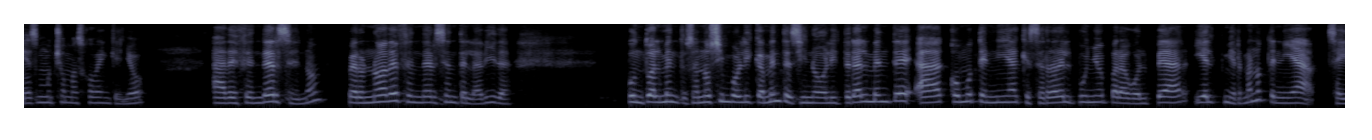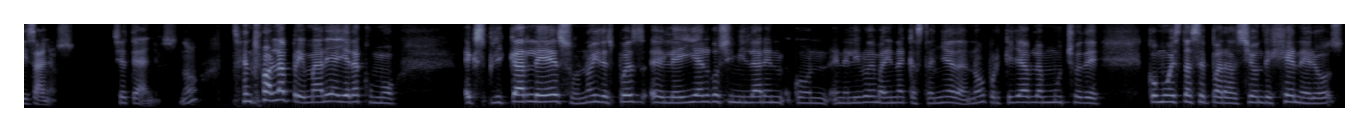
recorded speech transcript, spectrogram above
que es mucho más joven que yo, a defenderse, ¿no? Pero no a defenderse ante la vida, puntualmente, o sea, no simbólicamente, sino literalmente a cómo tenía que cerrar el puño para golpear. Y él, mi hermano tenía seis años, siete años, ¿no? Entró a la primaria y era como explicarle eso, ¿no? Y después eh, leí algo similar en, en el libro de Marina Castañeda, ¿no? Porque ella habla mucho de cómo esta separación de géneros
